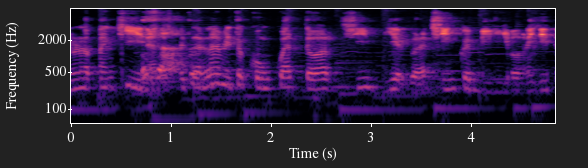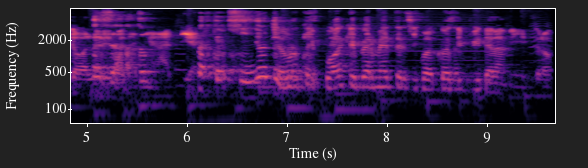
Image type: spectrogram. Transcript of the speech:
in una panchina Esatto. ad aspettare con 14,5 milioni di dollari Esatto, guadagnati. eh. perché il signor C'è uno Dino- che può anche permettersi qualcosa di più della metro.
